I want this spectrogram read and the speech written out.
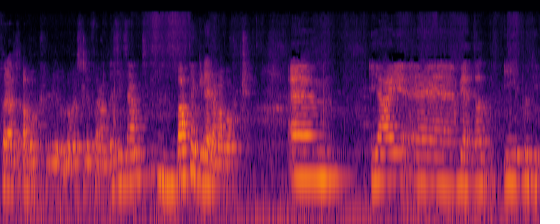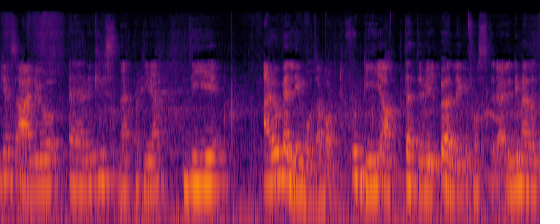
for at abortloven skulle forandres. ikke sant? Mm. Hva tenker dere om abort? Um, jeg eh, vet at i politikken så er det jo eh, det kristne partiet. De er jo veldig imot abort fordi at dette vil ødelegge fosteret. Eller de mener at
